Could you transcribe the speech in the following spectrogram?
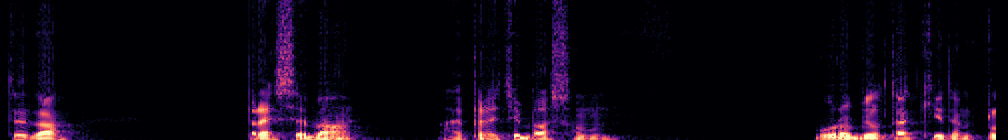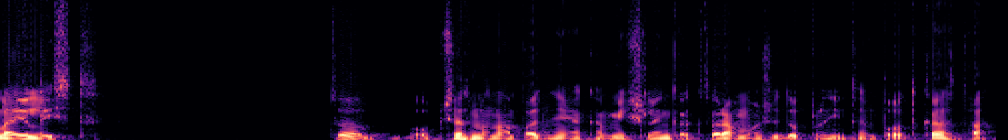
teda pre seba, aj pre teba som urobil taký jeden playlist to občas ma napadne nejaká myšlienka, ktorá môže doplniť ten podcast a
